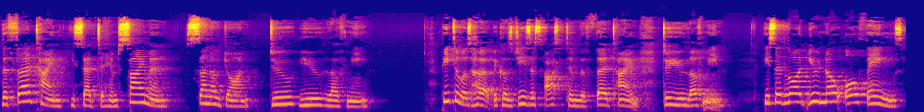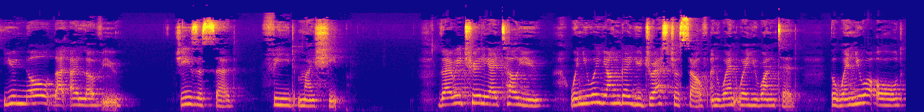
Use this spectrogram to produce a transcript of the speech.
The third time he said to him, Simon, son of John, do you love me? Peter was hurt because Jesus asked him the third time, Do you love me? He said, Lord, you know all things. You know that I love you. Jesus said, Feed my sheep. Very truly I tell you, when you were younger, you dressed yourself and went where you wanted. But when you are old,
